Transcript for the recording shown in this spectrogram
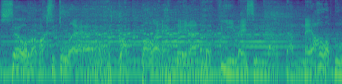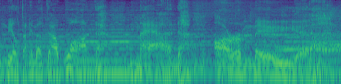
Seuraavaksi tulee kappale meidän viimeisimmältämme albumilta nimeltään One Man Army.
